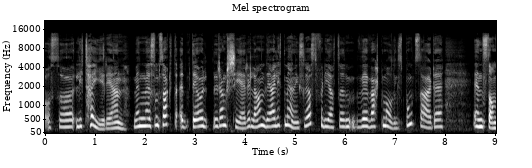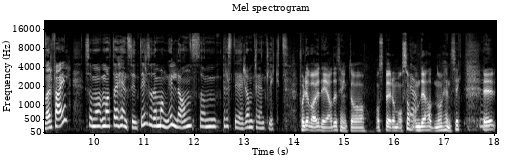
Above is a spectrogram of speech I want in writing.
også litt høyere igjen. Men eh, som sagt, det å rangere land det er litt meningsløst, fordi at eh, ved hvert målingspunkt så er det en standardfeil som man må ta hensyn til. Så det er mange land som presterer omtrent likt. For det var jo det jeg hadde tenkt å, å spørre om også, ja. om det hadde noe hensikt. Mm.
